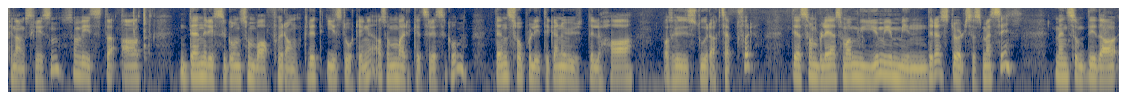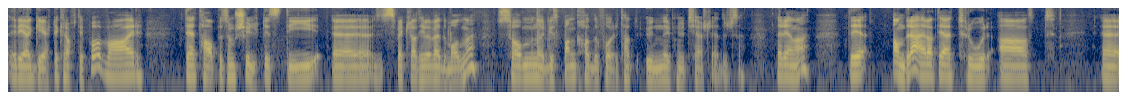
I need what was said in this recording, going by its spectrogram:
finanskrisen, som viste at den risikoen som var forankret i Stortinget, altså markedsrisikoen, den så politikerne ut til å ha si, stor aksept for. Det som, ble, som var mye, mye mindre størrelsesmessig, men som de da reagerte kraftig på, var det tapet som skyldtes de eh, spekulative veddemålene som Norges Bank hadde foretatt under Knut Kjærs ledelse. Det er det ene. Det andre er at jeg tror at Eh,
